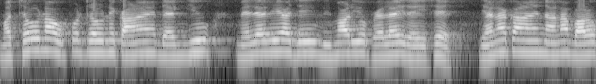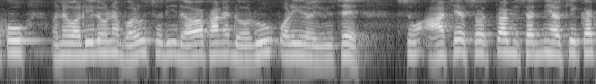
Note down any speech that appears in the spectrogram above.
મચ્છરોના ઉપદ્રવને કારણે ડેન્ગ્યુ, મેલેરિયા જેવી બીમારીઓ ફેલાઈ રહી છે. જેના કારણે નાના બાળકો અને વડીલોને ભરૂચ સુધી દવાખાને દોડવું પડી રહ્યું છે. શું આ છે સ્વચ્છતા મિશનની હકીકત?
